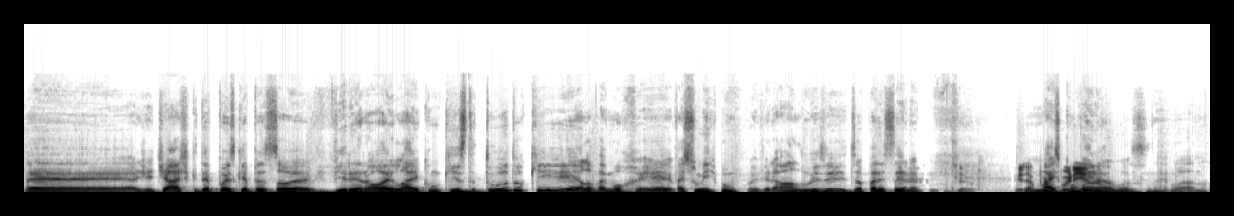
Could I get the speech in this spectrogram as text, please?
É, a gente acha que depois que a pessoa vira herói lá e conquista tudo, que ela vai morrer, vai sumir, pum, vai virar uma luz e desaparecer, né? Virar Mas purpurina. convenhamos, né, mano?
